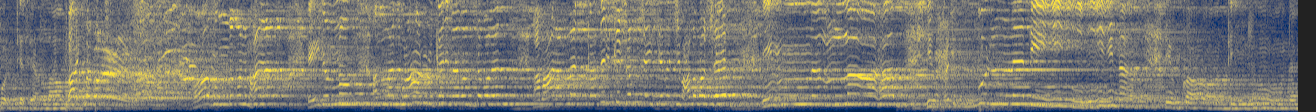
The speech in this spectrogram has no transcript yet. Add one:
পড়তেছে। আল্লাহ। বন্ধুগণ ভাইরা এই জন্য আল্লাহ কোরআনুল কারিমে বলতে বলেন, আমার আল্লাহ কাদেরকে সবচাইতে বেশি ভালোবাসে ইন্নাল্লাহ ইউকাতিলুনা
